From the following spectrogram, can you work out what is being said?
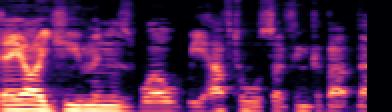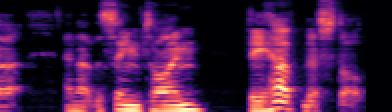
they are human as well. We have to also think about that. And at the same time, they have messed up.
